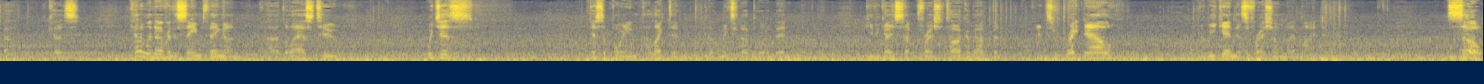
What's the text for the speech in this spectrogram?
about because I kind of went over the same thing on uh, the last two, which is disappointing. I like to you know mix it up a little bit give you guys something fresh to talk about. But it's right now, the weekend is fresh on my mind. So,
